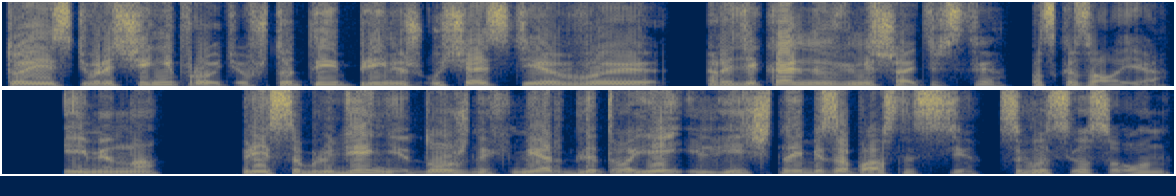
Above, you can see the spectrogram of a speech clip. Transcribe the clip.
То есть врачи не против, что ты примешь участие в радикальном вмешательстве, подсказала я. Именно. При соблюдении должных мер для твоей личной безопасности, согласился он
